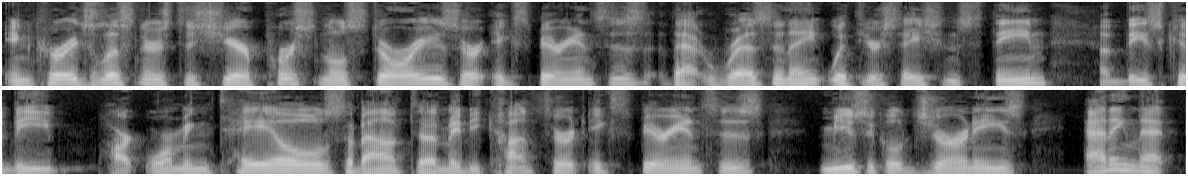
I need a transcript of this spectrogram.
Encourage listeners to share personal stories or experiences that resonate with your station's theme. Uh, these could be heartwarming tales about uh, maybe concert experiences, musical journeys, adding that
